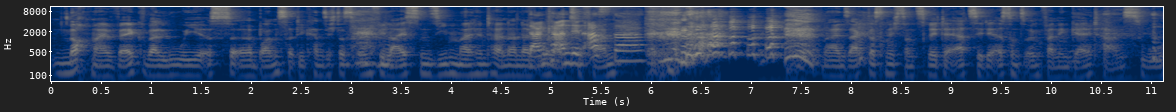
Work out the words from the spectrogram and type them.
nochmal weg, weil Louis ist äh, Bonzer, die kann sich das irgendwie leisten, siebenmal hintereinander. Danke an den Asta. Nein, sag das nicht, sonst dreht der RCDS uns irgendwann den Geldhahn zu.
